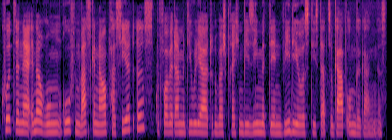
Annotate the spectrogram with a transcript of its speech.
kurz in Erinnerung rufen, was genau passiert ist, bevor wir dann mit Julia darüber sprechen, wie sie mit den Videos, die es dazu gab, umgegangen ist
